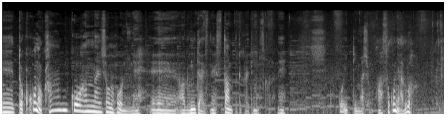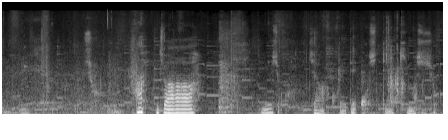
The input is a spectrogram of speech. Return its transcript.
えっ、と、ここの観光案内所の方にね、えー、あるみたいですね。スタンプって書いてますからね。ここ行ってみましょう。あ、そこにあるわ。あ、こんにちは。よいしょ。じゃあ、これで押していきましょう。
